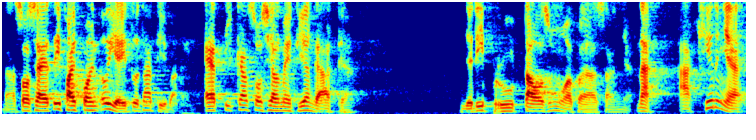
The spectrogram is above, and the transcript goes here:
Nah, society 5.0 yaitu tadi, Pak. Etika sosial media nggak ada. Jadi brutal semua bahasanya. Nah, akhirnya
